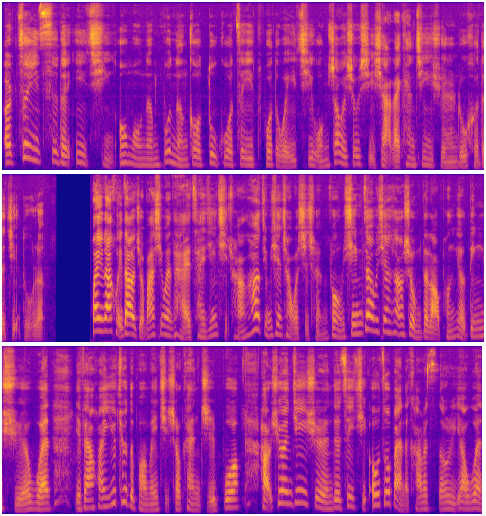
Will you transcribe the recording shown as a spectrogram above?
而这一次的疫情，欧盟能不能够度过这一波的危机？我们稍微休息一下，来看经济学人如何的解读了。欢迎大家回到九八新闻台财经起床号节目现场，我是陈凤欣，在我们线上是我们的老朋友丁学文，也非常欢迎 YouTube 的朋友们一起收看直播。好，学文经济学人的这期欧洲版的 Cover Story 要问。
